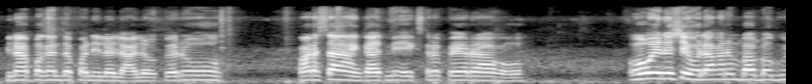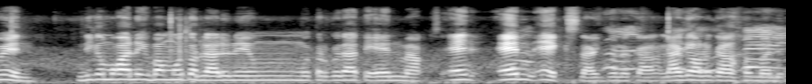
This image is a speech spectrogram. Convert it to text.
pinapaganda pa nila lalo. Pero para sa akin, kahit may extra pera ako, okay na siya, wala ka nang babaguhin. Hindi ka mukha ng ibang motor, lalo na yung motor ko dati, NMAX, N MX, lagi, ko nagka, lagi ako nagkakamali.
